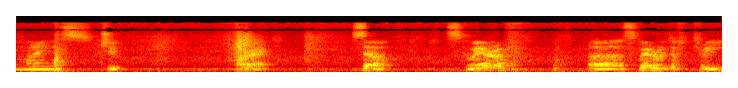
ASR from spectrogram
minus 2. Alright, so square of uh, square root of 3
